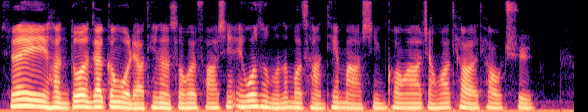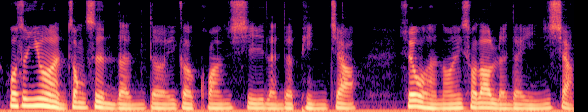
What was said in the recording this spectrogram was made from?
所以很多人在跟我聊天的时候会发现，诶，为什么那么常天马行空啊？讲话跳来跳去，或是因为很重视人的一个关系、人的评价，所以我很容易受到人的影响，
